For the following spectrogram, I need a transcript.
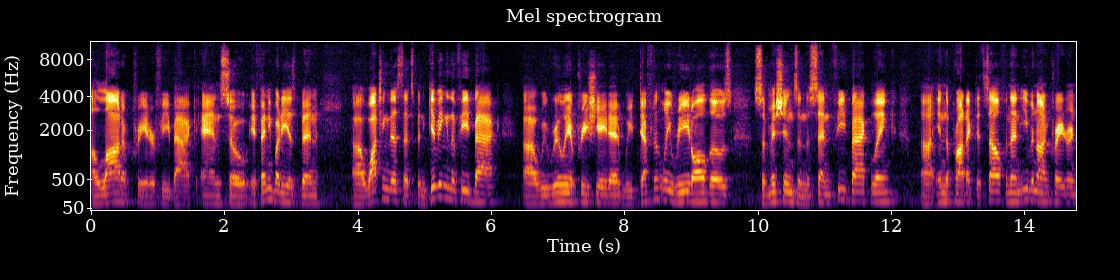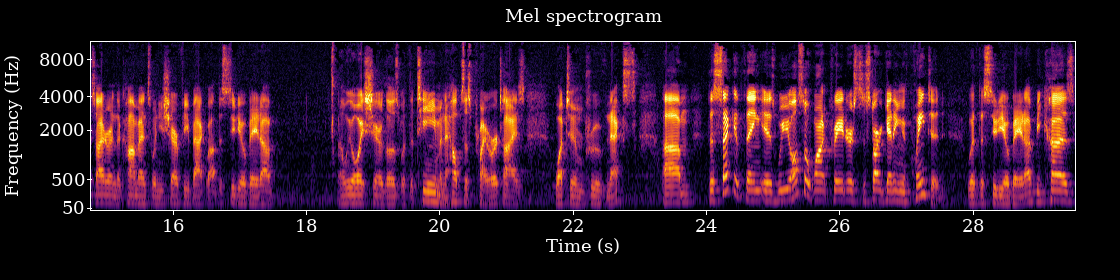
a lot of creator feedback. And so if anybody has been uh, watching this that's been giving the feedback, uh, we really appreciate it. We definitely read all those submissions in the send feedback link uh, in the product itself, and then even on Creator Insider in the comments when you share feedback about the Studio Beta. And uh, we always share those with the team, and it helps us prioritize what to improve next. Um, the second thing is we also want creators to start getting acquainted with the Studio Beta because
